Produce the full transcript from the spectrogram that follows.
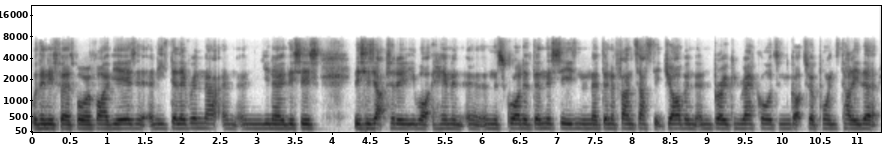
within his first four or five years, and he's delivering that. And and you know this is this is absolutely what him and, and the squad have done this season, and they've done a fantastic job and, and broken records and got to a points tally that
